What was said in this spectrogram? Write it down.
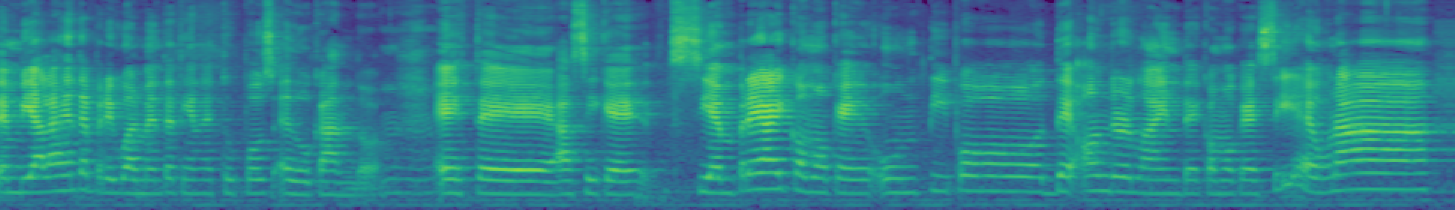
te envía la gente, pero igualmente tienes tus posts educando. Este, así que siempre hay como que un tipo de underline de como que sí, es una,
